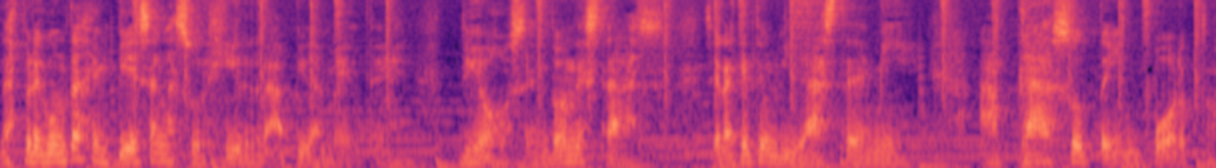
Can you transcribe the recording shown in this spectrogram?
las preguntas empiezan a surgir rápidamente. Dios, ¿en dónde estás? ¿Será que te olvidaste de mí? ¿Acaso te importo?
